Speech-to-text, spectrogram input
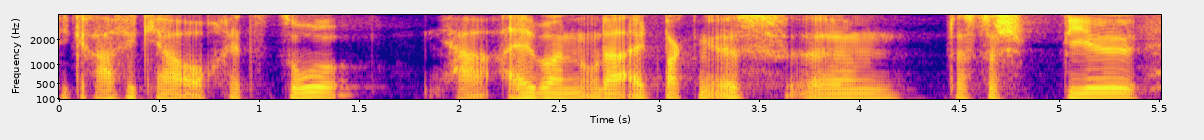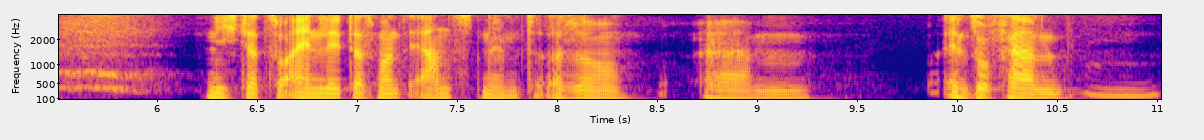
die Grafik ja auch jetzt so ja, albern oder altbacken ist, ähm, dass das Spiel nicht dazu einlädt, dass man es ernst nimmt. Also ähm, insofern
